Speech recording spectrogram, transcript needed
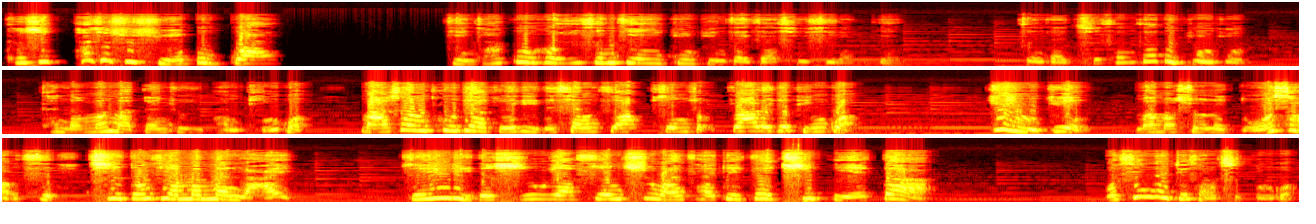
可是他就是学不乖。检查过后，医生建议俊俊在家休息两天。正在吃香蕉的俊俊看到妈妈端出一盘苹果，马上吐掉嘴里的香蕉，伸手抓了一个苹果。俊俊，妈妈说了多少次，吃东西要慢慢来，嘴里的食物要先吃完才可以再吃别的。我现在就想吃苹果，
